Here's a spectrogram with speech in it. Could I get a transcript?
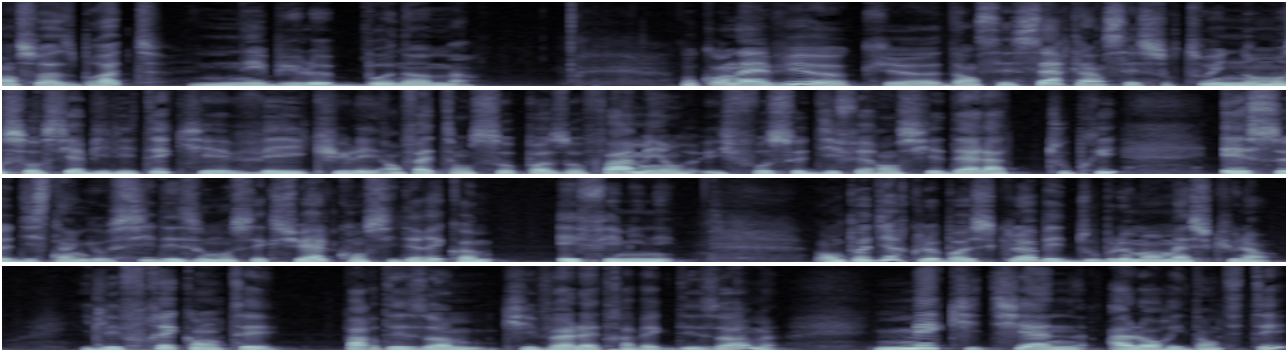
Françoise Brott, nébuleux bonhomme. Donc on a vu euh, que dans ces cercles, hein, c'est surtout une homosociabilité qui est véhiculée. En fait, on s'oppose aux femmes et il faut se différencier d'elles à tout prix et se distinguer aussi des homosexuels considérés comme efféminés. On peut dire que le Boys Club est doublement masculin. Il est fréquenté par des hommes qui veulent être avec des hommes, mais qui tiennent à leur identité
